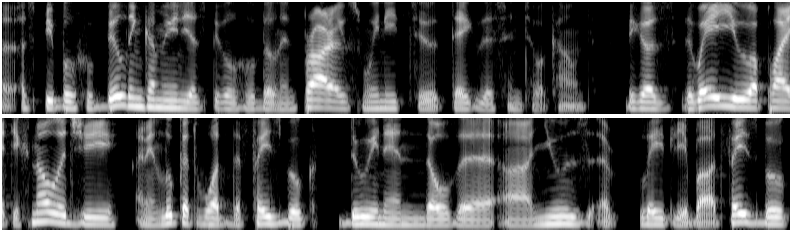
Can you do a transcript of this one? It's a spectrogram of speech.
uh, as people who build in community, as people who build in products, we need to take this into account because the way you apply technology. I mean, look at what the Facebook doing and all the uh, news uh, lately about Facebook.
